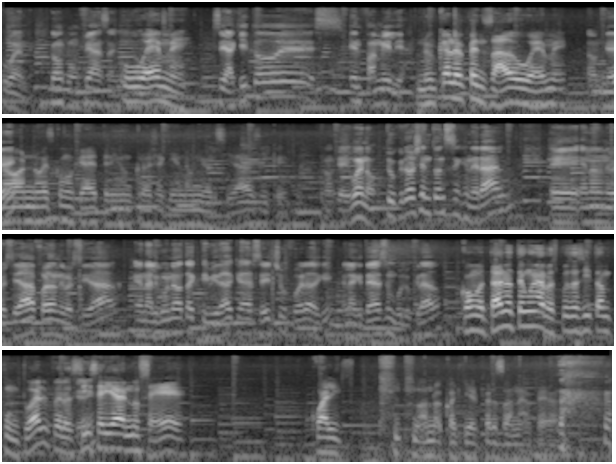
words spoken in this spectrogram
UM, con confianza. UM. Sí, aquí todo es en familia. Nunca lo he pensado UM. Ok. No, no es como que haya tenido un crush aquí en la universidad, así que... Ok, bueno, tu crush entonces en general, eh, en la universidad, fuera de la universidad, en alguna otra actividad que hayas hecho fuera de aquí, en la que te hayas involucrado. Como tal, no tengo una respuesta así tan puntual, pero sí sería, no sé, cual... No, no cualquier persona, pero...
